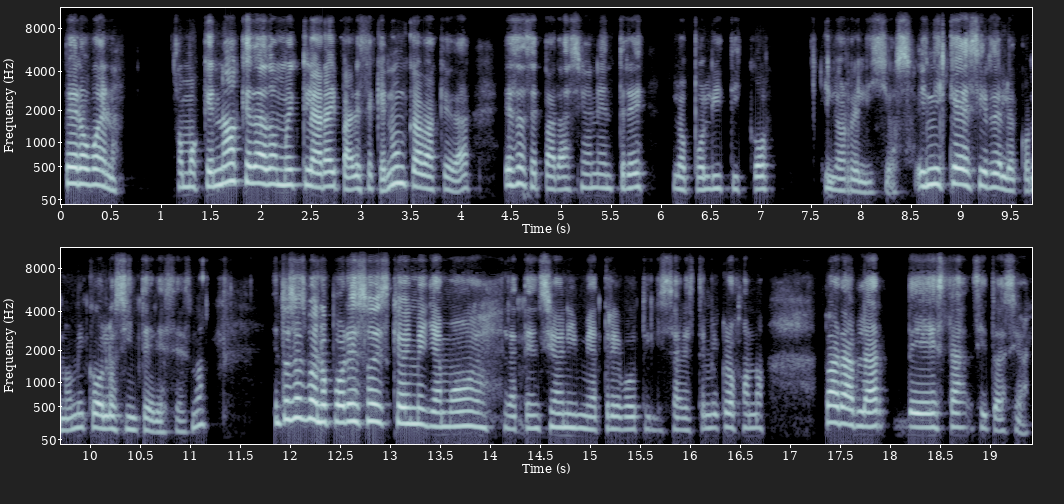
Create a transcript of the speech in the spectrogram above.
Pero bueno, como que no ha quedado muy clara y parece que nunca va a quedar esa separación entre lo político y lo religioso. Y ni qué decir de lo económico o los intereses, ¿no? Entonces, bueno, por eso es que hoy me llamó la atención y me atrevo a utilizar este micrófono para hablar de esta situación,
